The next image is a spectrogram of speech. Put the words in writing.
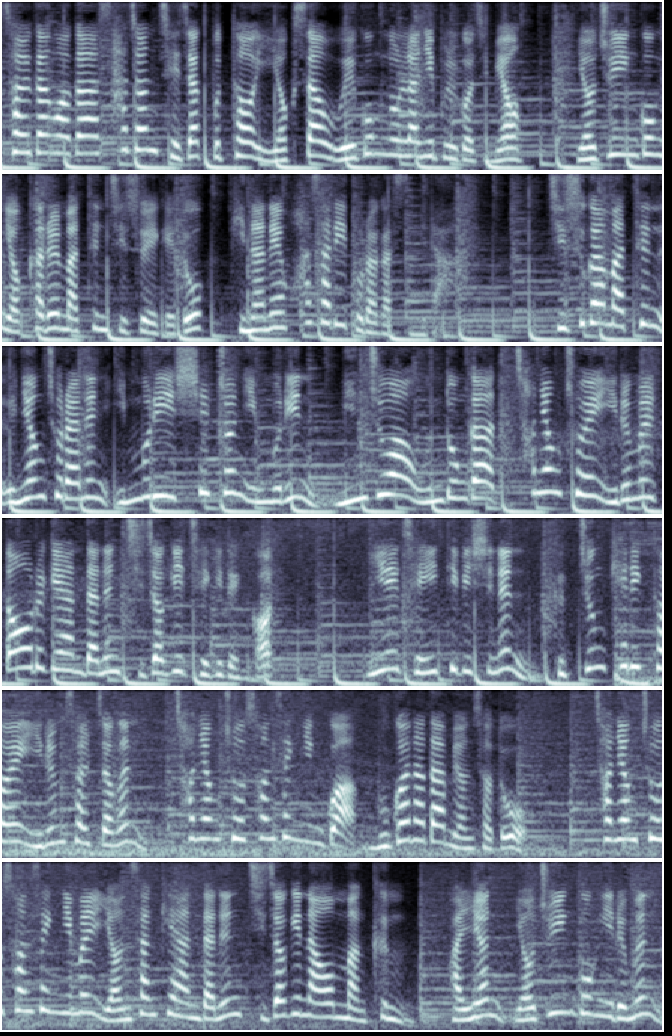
설강화가 사전 제작부터 역사 왜곡 논란이 불거지며 여주인공 역할을 맡은 지수에게도 비난의 화살이 돌아갔습니다. 지수가 맡은 은영초라는 인물이 실존 인물인 민주화 운동가 천영초의 이름을 떠오르게 한다는 지적이 제기된 것. 이에 JTBC는 극중 캐릭터의 이름 설정은 천영초 선생님과 무관하다면서도 천영초 선생님을 연상케 한다는 지적이 나온 만큼 관련 여주인공 이름은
